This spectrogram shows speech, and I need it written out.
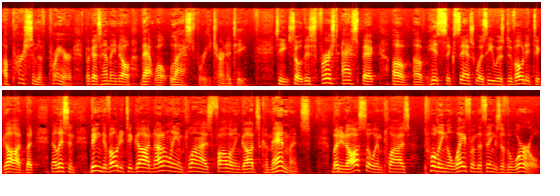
a person of prayer, because how many know that will last for eternity? See, so this first aspect of, of his success was he was devoted to God. But now listen, being devoted to God not only implies following God's commandments, but it also implies pulling away from the things of the world.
